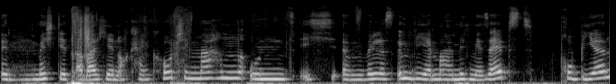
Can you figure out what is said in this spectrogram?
äh, möchte jetzt aber hier noch kein Coaching machen und ich äh, will das irgendwie mal mit mir selbst probieren,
